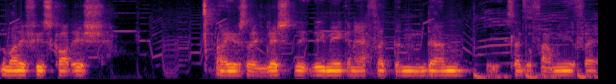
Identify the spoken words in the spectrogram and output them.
no matter if you're Scottish, Irish or English, they, they make an effort, and um, it's like a family affair.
